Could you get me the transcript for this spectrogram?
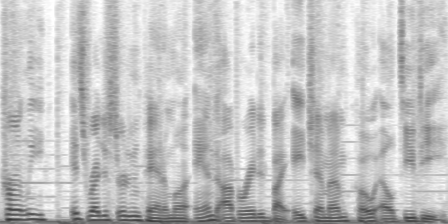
Currently, it's registered in Panama and operated by HMM Co. Ltd.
